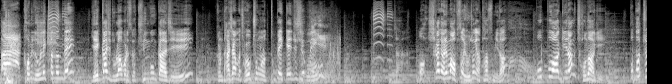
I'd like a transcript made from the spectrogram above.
아 거미를 놀래켰는데? 얘까지 놀라버렸어요 주인공까지. 그럼 다시 한번 저격총으로 뚝배기 깨주시고. 자, 어 시간이 얼마 없어. 요정이 나타났습니다. 뽀뽀하기랑 전화기. 뽀뽀 쭉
